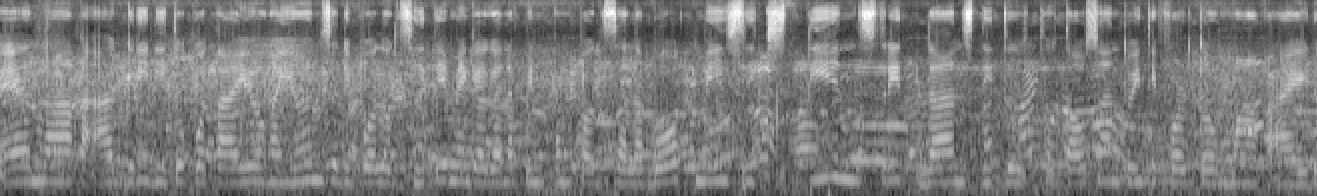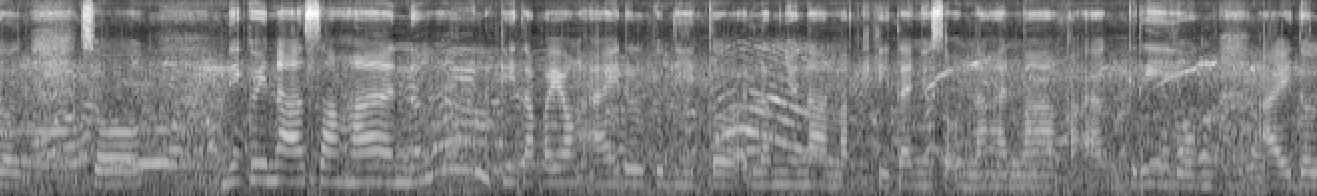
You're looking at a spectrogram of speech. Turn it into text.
And nakaka-agree dito po tayo ngayon sa Dipolog City. May gaganapin pong pagsalabok. May 16 street dance dito 2024 to mga ka-idol. So, di ko inaasahan. Ay, nakita ko yung idol ko dito. Alam nyo na, makikita nyo sa unahan mga ka-agree yung idol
